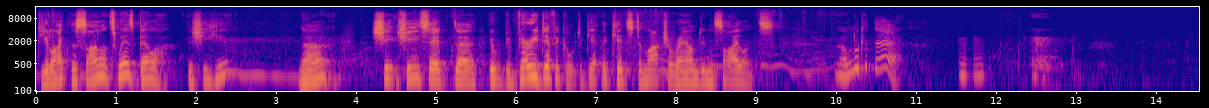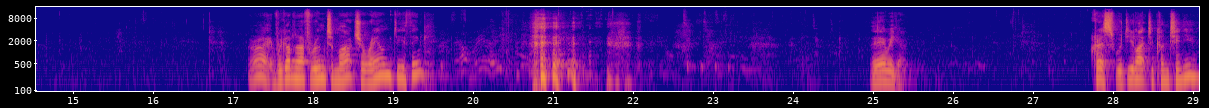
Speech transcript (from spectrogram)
Do you like the silence? Where's Bella? Is she here? No? She, she said uh, it would be very difficult to get the kids to march around in silence. Now, look at that. All right, have we got enough room to march around, do you think? There we go. Chris, would you like to continue?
